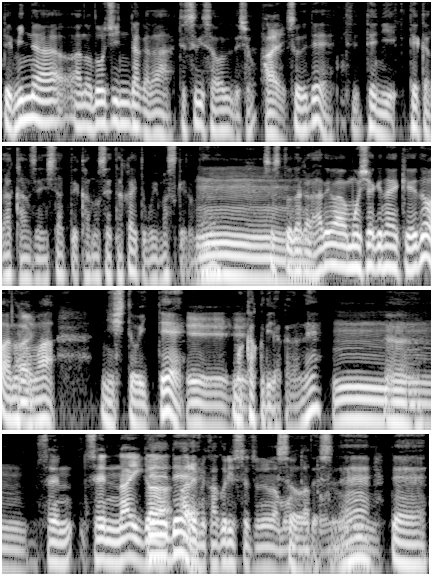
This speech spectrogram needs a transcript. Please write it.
でみんな、あの、同人だから手すり触るでしょ？はい。それで手に、手から感染したって可能性高いと思いますけどね。そうすると、だからあれは申し訳ないけれど、あの、はい、まあ、にしといて、えー、まあ、隔離だからね。うん,、うん。船、船内がある意味隔離施設のようなものだと。そうですね。で、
